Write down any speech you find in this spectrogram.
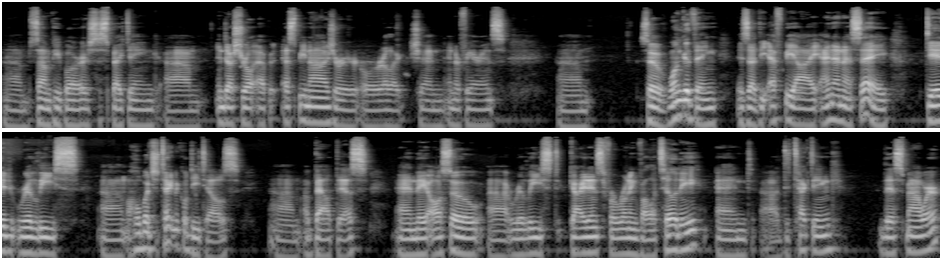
Um, some people are suspecting um, industrial espionage or, or election interference. Um, so, one good thing is that the FBI and NSA did release um, a whole bunch of technical details um, about this. And they also uh, released guidance for running volatility and uh, detecting this malware,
